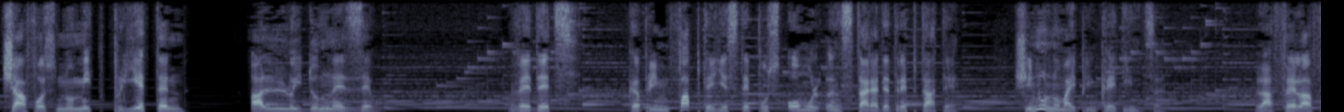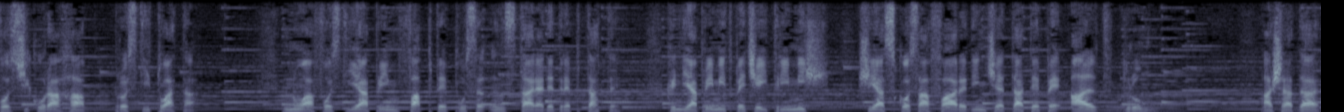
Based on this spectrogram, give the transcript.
și a fost numit prieten al lui Dumnezeu. Vedeți că prin fapte este pus omul în starea de dreptate și nu numai prin credință. La fel a fost și cu Rahab, prostituata. Nu a fost ea prin fapte pusă în starea de dreptate, când i-a primit pe cei trimiși și i-a scos afară din cetate pe alt drum? Așadar,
